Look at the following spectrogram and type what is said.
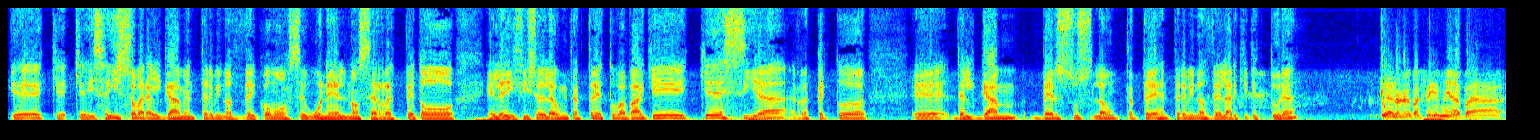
que, que, se hizo para el GAM en términos de cómo, según él, no se respetó el edificio de la UNCA 3. ¿Tu papá qué, qué decía respecto eh, del GAM versus la UNCA 3 en términos de la arquitectura? Claro, lo que pasa es que mi papá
